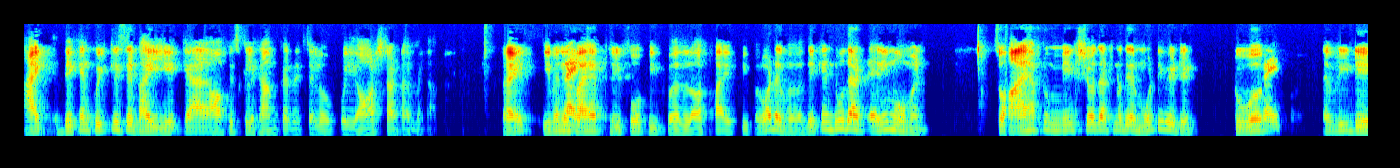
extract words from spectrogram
I they can quickly say bhai ye kya office ke liye kaam kar rahe chalo koi aur startup mein kaam right? Even right. if i have 3 4 people or 5 people whatever they can do that any moment. So i have to make sure that you know they are motivated to work right. every day.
